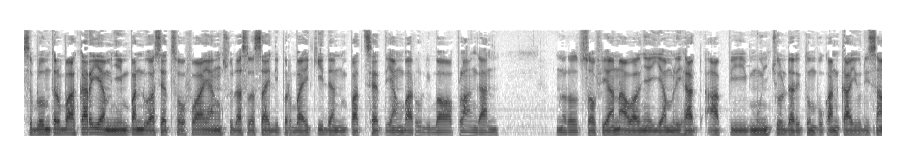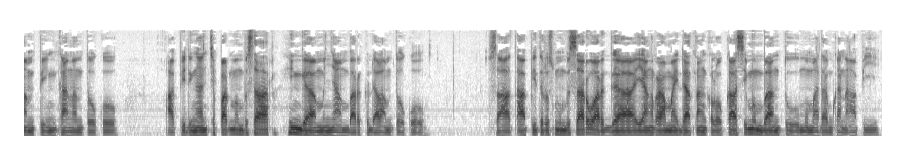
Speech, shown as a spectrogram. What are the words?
Sebelum terbakar, ia menyimpan dua set sofa yang sudah selesai diperbaiki dan empat set yang baru dibawa pelanggan. Menurut Sofian, awalnya ia melihat api muncul dari tumpukan kayu di samping kanan toko. Api dengan cepat membesar hingga menyambar ke dalam toko. Saat api terus membesar, warga yang ramai datang ke lokasi membantu memadamkan api.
